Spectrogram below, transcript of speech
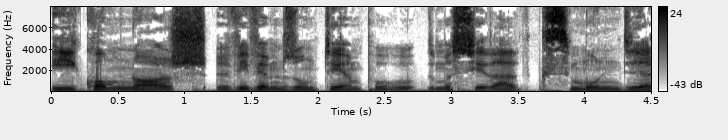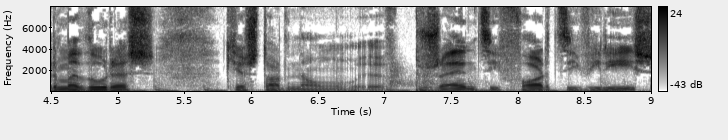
E como nós vivemos um tempo de uma sociedade que se mune de armaduras que as tornam uh, pujantes e fortes e viris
